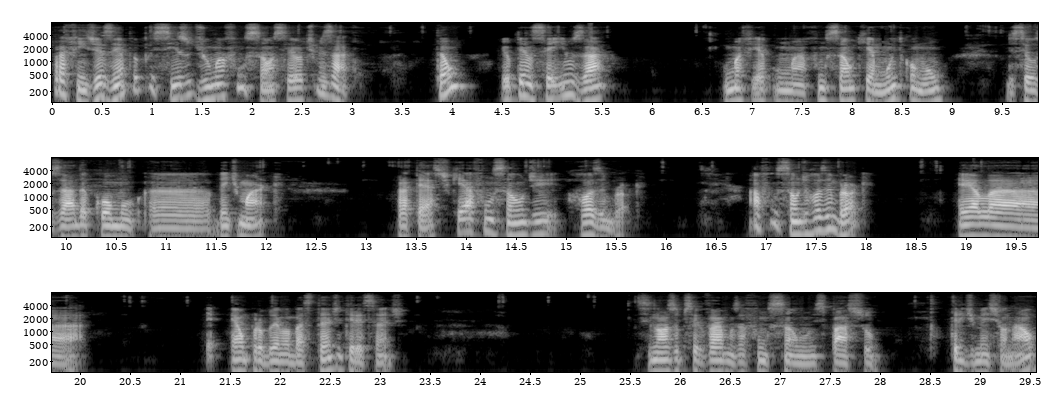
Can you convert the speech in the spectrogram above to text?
para fins de exemplo, eu preciso de uma função a ser otimizada. Então, eu pensei em usar uma, uma função que é muito comum de ser usada como uh, benchmark para teste, que é a função de Rosenbrock. A função de Rosenbrock, ela é um problema bastante interessante. Se nós observarmos a função no espaço tridimensional,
